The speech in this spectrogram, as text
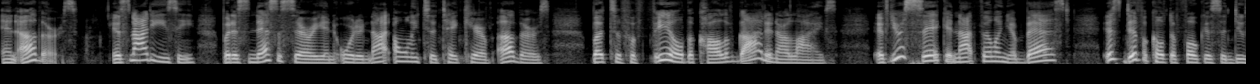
and others. It's not easy, but it's necessary in order not only to take care of others, but to fulfill the call of God in our lives. If you're sick and not feeling your best, it's difficult to focus and do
